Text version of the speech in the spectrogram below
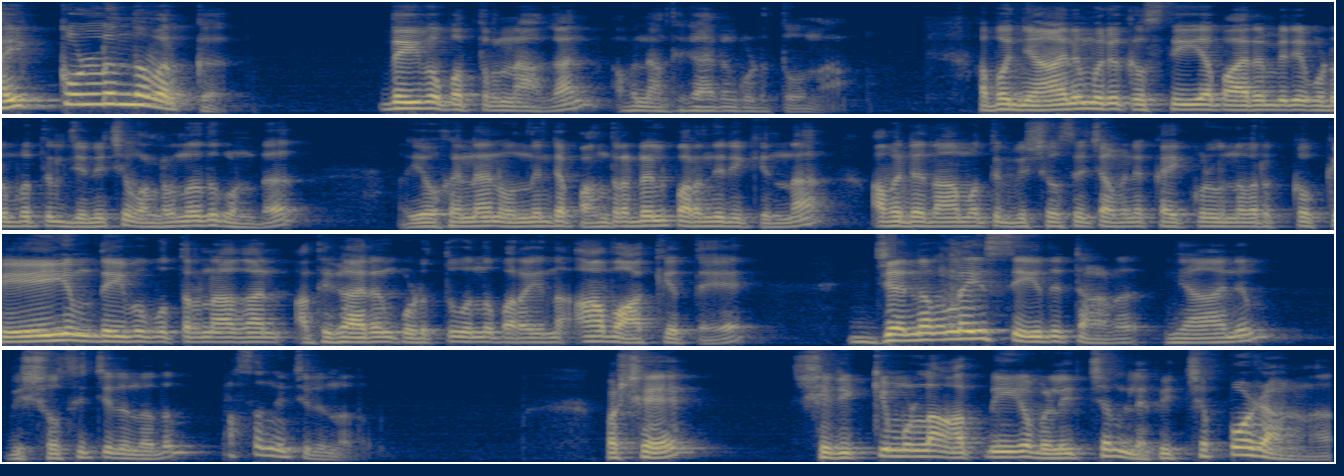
കൈക്കൊള്ളുന്നവർക്ക് ദൈവപുത്രനാകാൻ അവൻ അധികാരം കൊടുത്തു എന്നാണ്. അപ്പോൾ ഞാനും ഒരു ക്രിസ്തീയ പാരമ്പര്യ കുടുംബത്തിൽ ജനിച്ച് വളർന്നത് കൊണ്ട് യോഹന്നാൻ ഒന്നിന്റെ പന്ത്രണ്ടിൽ പറഞ്ഞിരിക്കുന്ന അവന്റെ നാമത്തിൽ വിശ്വസിച്ച് അവനെ കൈക്കൊള്ളുന്നവർക്കൊക്കെയും ദൈവപുത്രനാകാൻ അധികാരം കൊടുത്തു എന്ന് പറയുന്ന ആ വാക്യത്തെ ജനറലൈസ് ചെയ്തിട്ടാണ് ഞാനും വിശ്വസിച്ചിരുന്നതും പ്രസംഗിച്ചിരുന്നതും. പക്ഷേ ശരിക്കുമുള്ള ആത്മീയ വെളിച്ചം ലഭിച്ചപ്പോഴാണ്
